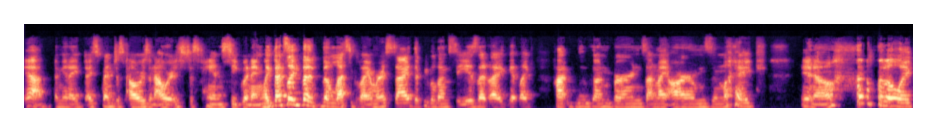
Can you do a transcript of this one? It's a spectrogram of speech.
yeah, I mean, I, I spend just hours and hours just hand sequining. Like that's like the the less glamorous side that people don't see is that I get like hot glue gun burns on my arms and like, you know, little like,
